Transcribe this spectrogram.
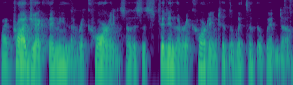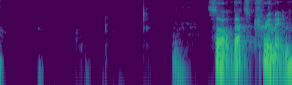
By project, they mean the recording. So this is fitting the recording to the width of the window. So that's trimming.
